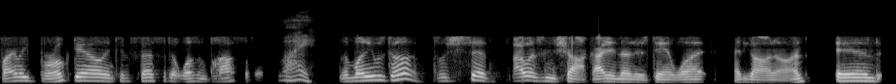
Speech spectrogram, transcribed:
finally broke down and confessed that it wasn't possible Why? the money was gone. So she said, I was in shock. I didn't understand what had gone on. And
